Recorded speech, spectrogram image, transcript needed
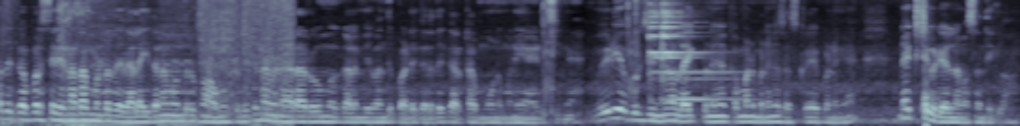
அதுக்கப்புறம் சரி என்ன தான் பண்ணுறது வேலைக்கு தானே வந்திருக்கோம் அப்படின்னு சொல்லிட்டு நம்ம நேராக ரூமுக்கு கிளம்பி வந்து படுக்கிறது கரெக்டாக மூணு மணி ஆயிடுச்சுங்க. வீடியோ பிடிச்சிங்கன்னா லைக் பண்ணுங்கள் கமெண்ட் பண்ணுங்கள் சப்ஸ்கிரைப் பண்ணுங்கள் நெக்ஸ்ட் வீடியோவில் நம்ம சந்திக்கலாம்.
